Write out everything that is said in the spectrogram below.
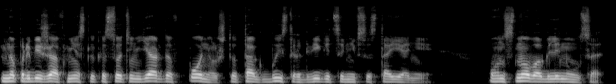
Но пробежав несколько сотен ярдов, понял, что так быстро двигаться не в состоянии. Он снова оглянулся.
